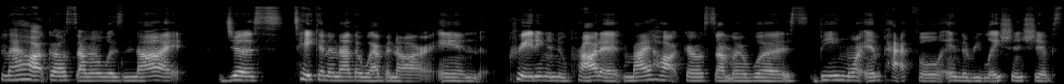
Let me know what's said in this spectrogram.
my Hot Girl Summer was not just taking another webinar and creating a new product, my hot girl summer was being more impactful in the relationships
